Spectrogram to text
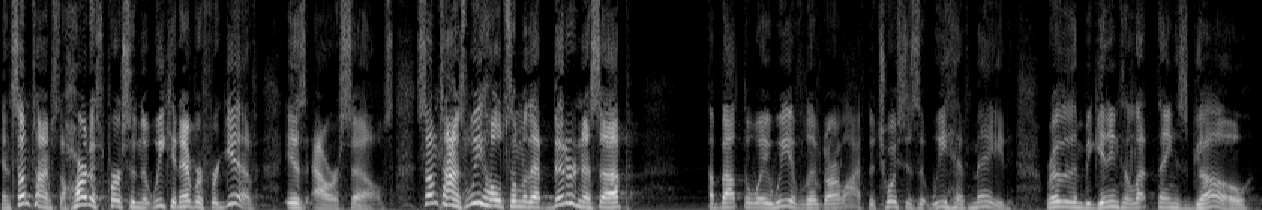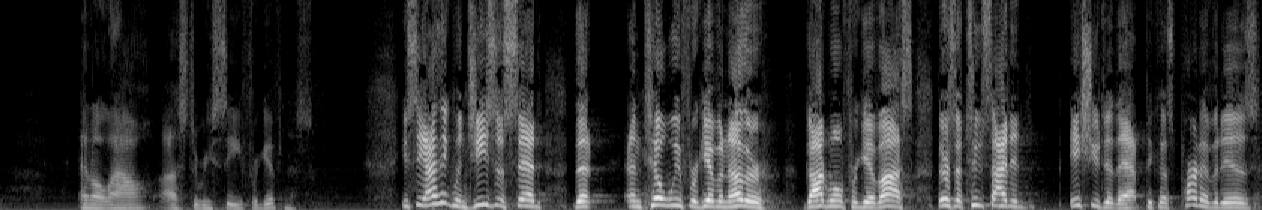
And sometimes the hardest person that we can ever forgive is ourselves. Sometimes we hold some of that bitterness up about the way we have lived our life, the choices that we have made, rather than beginning to let things go and allow us to receive forgiveness. You see, I think when Jesus said that until we forgive another, God won't forgive us, there's a two sided issue to that because part of it is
